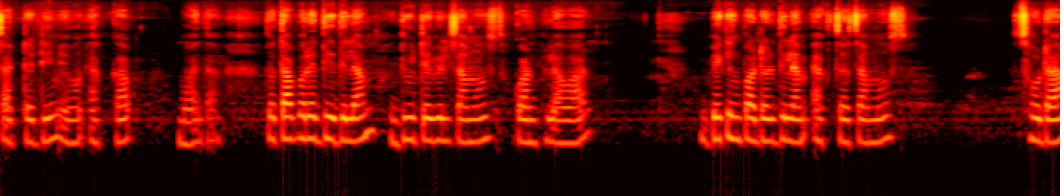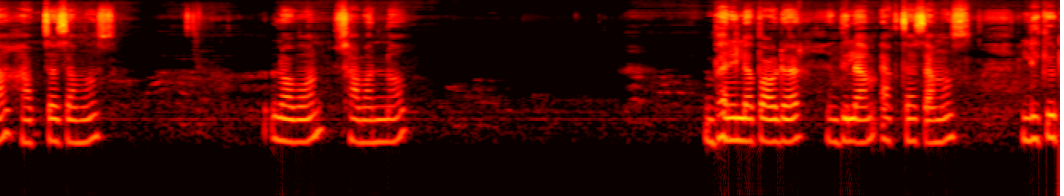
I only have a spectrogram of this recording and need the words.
চারটে ডিম এবং এক কাপ ময়দা। তো তারপরে দিয়ে দিলাম দুই টেবিল চামচ কর্নফ্লাওয়ার। বেকিং পাউডার দিলাম এক চা চামচ। সোডা হাফ চা চামচ। লবণ সামান্য। ভ্যানিলা পাউডার দিলাম এক চা চামচ। লিকুইড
